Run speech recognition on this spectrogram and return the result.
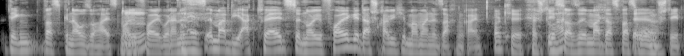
Ding, was genauso heißt, neue mhm. Folge. Und dann ist es immer die aktuellste neue Folge, da schreibe ich immer meine Sachen rein. Okay. Verstehst du, du also immer das, was äh, oben steht.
